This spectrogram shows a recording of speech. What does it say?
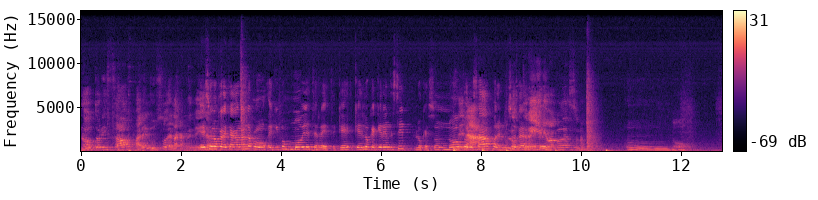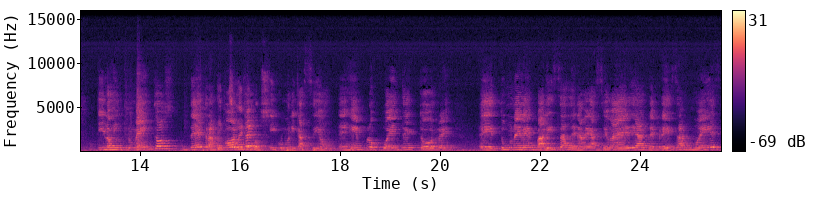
no autorizados para el uso de la carretera. Eso es lo que le están hablando como equipos móviles terrestres, que, que es lo que quieren decir, lo que son no ¿Será autorizados por el uso los de trenes o carretera. algo de eso, ¿no? Mm, No. y los instrumentos de transporte y comunicación. Ejemplo, puentes, torres, eh, túneles, balizas de navegación aérea, represas, muelles,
